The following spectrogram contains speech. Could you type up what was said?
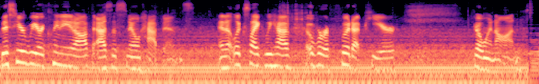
this year we are cleaning it off as the snow happens. And it looks like we have over a foot up here going on.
